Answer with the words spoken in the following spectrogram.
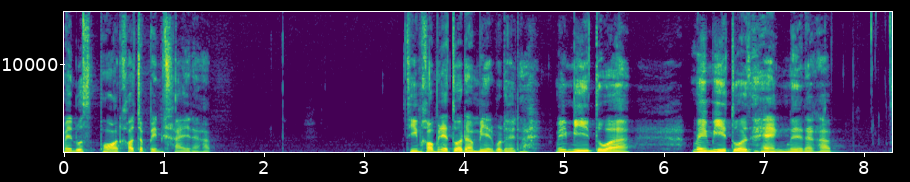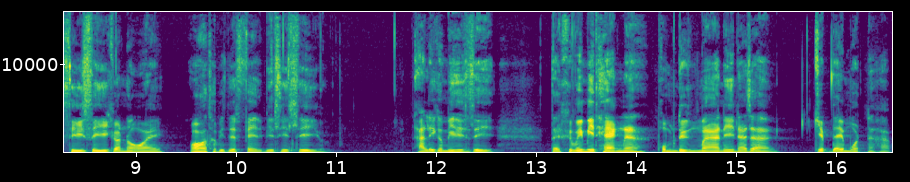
ไม่รู้สปอร์ตเขาจะเป็นใครนะครับ ทีมเขาไม่ได้ตัวดาเมจหมดเลยนะ ไม่มีตัวไม่มีตัวแทงค์เลยนะครับ CC ก็น้อยอ๋อทวิตเฟสมี CC อยู่อารีก็มี CC แต่คือไม่มีแทงค์นะ ผมดึงมานี้น่าจะ เก็บได้หมดนะครับ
